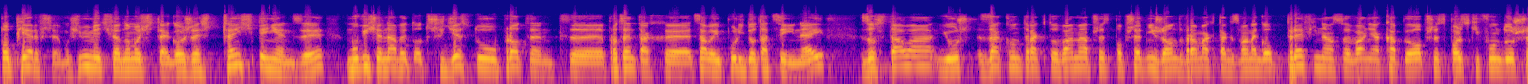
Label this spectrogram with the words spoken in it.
Po pierwsze, musimy mieć świadomość tego, że część pieniędzy, mówi się nawet o 30% procentach całej puli dotacyjnej, została już zakontraktowana przez poprzedni rząd w ramach tak zwanego prefinansowania KPO przez Polski Fundusz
